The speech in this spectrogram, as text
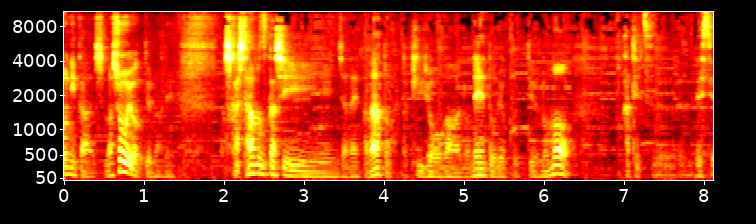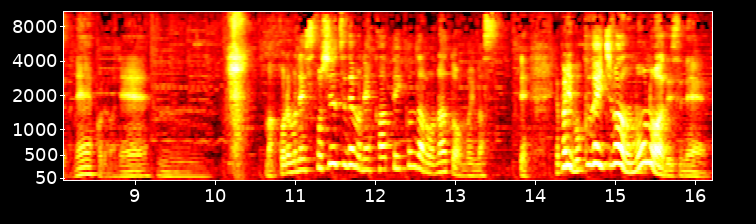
うにかしましょうよっていうのはねもしかしたら難しいんじゃないかなと。企業側のね努力っていうのも不可欠ですよねこれはね。うん。まあこれもね少しずつでもね変わっていくんだろうなとは思います。でやっぱり僕が一番思うのはですね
